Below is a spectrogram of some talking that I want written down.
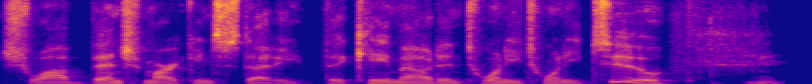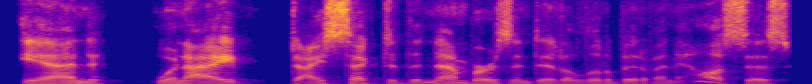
Schwab benchmarking study that came out in 2022. Mm-hmm. And when I dissected the numbers and did a little bit of analysis,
